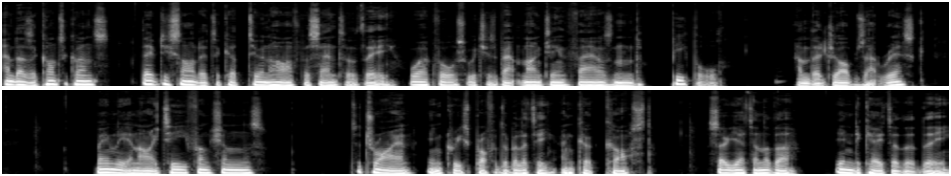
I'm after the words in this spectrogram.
and as a consequence, they've decided to cut 2.5% of the workforce, which is about 19,000 people, and their jobs at risk, mainly in IT functions, to try and increase profitability and cut cost. So, yet another indicator that the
